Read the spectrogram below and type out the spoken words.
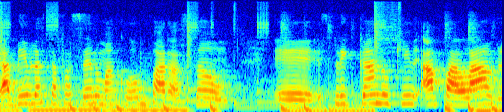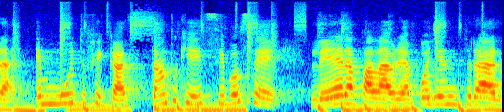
A Bíblia está fazendo uma comparação é, explicando que a palavra é muito eficaz, tanto que se você ler a palavra, ela pode entrar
